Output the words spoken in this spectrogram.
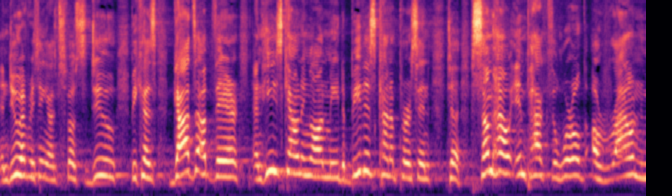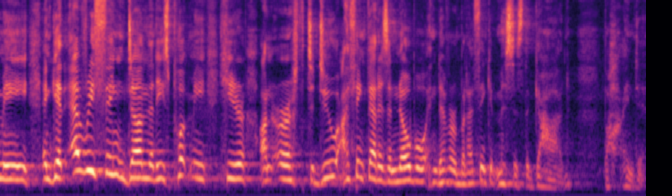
and do everything I'm supposed to do because God's up there and He's counting on me to be this kind of person to to somehow impact the world around me and get everything done that He's put me here on earth to do, I think that is a noble endeavor, but I think it misses the God behind it.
